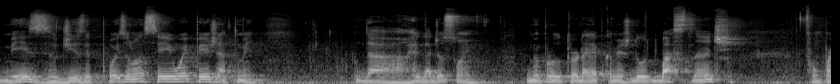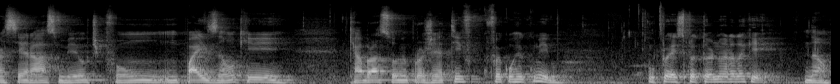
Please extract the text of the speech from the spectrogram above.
meses ou dias depois eu lancei um EP já também, da Realidade ao Sonho. O meu produtor da época me ajudou bastante, foi um parceiraço meu, tipo, foi um, um paizão que, que abraçou meu projeto e foi correr comigo. O, esse produtor não era daqui, Não,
